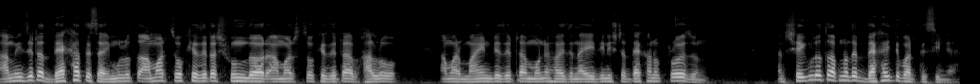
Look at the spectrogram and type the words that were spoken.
আমি যেটা দেখাতে চাই, মূলত আমার চোখে যেটা সুন্দর, আমার চোখে যেটা ভালো, আমার মাইন্ডে যেটা মনে হয় যে না, এই জিনিসটা দেখানো প্রয়োজন। সেগুলো তো আপনাদের দেখাইতে পারতেছি না।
